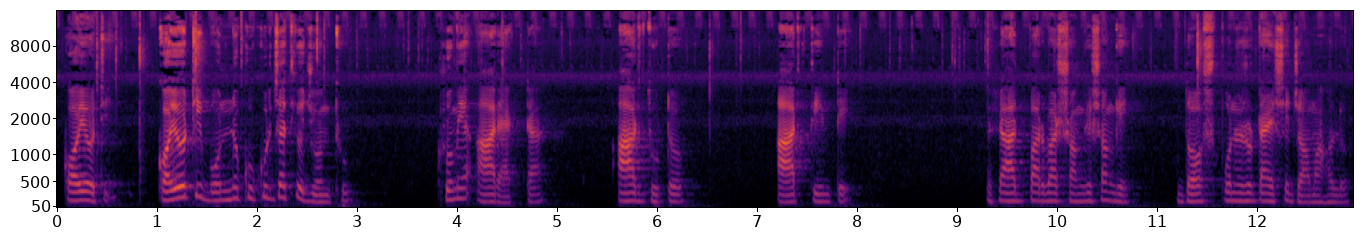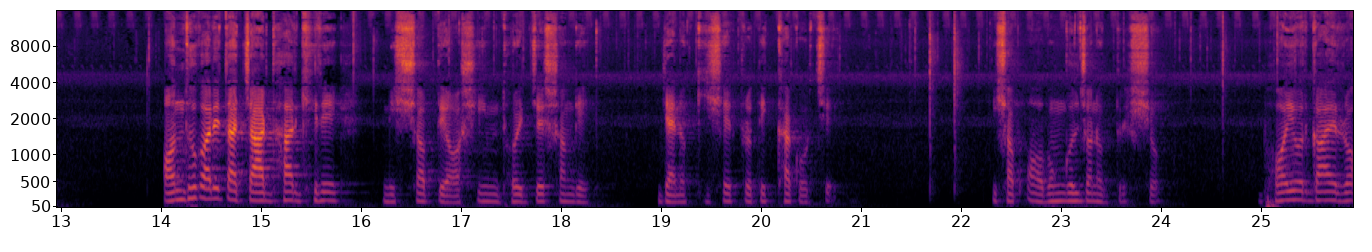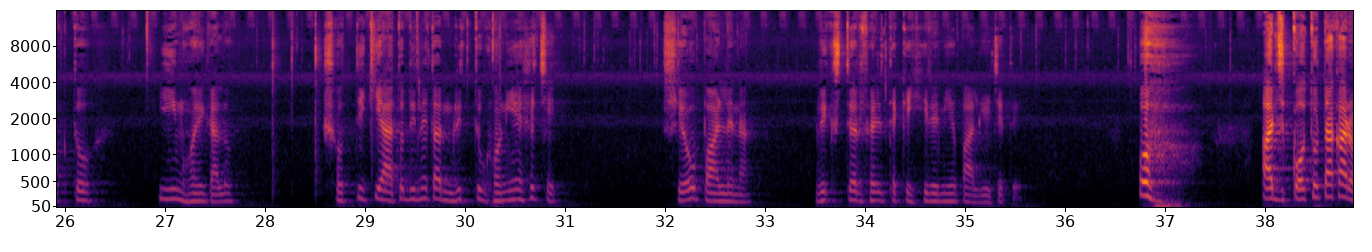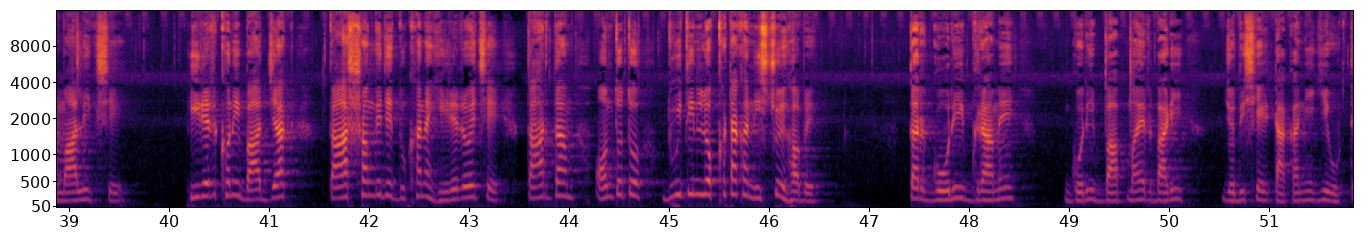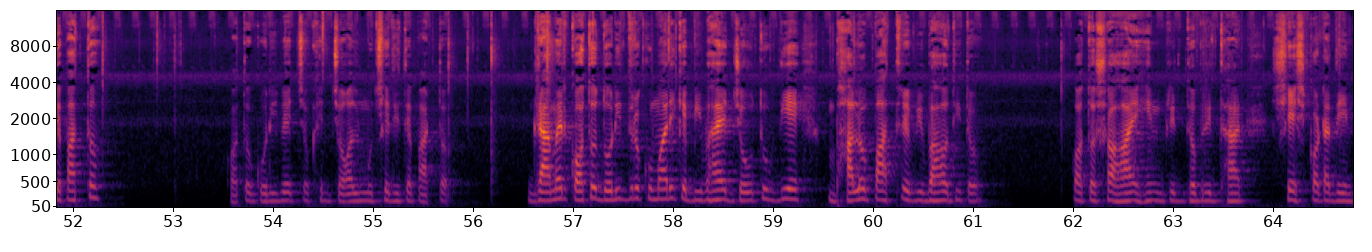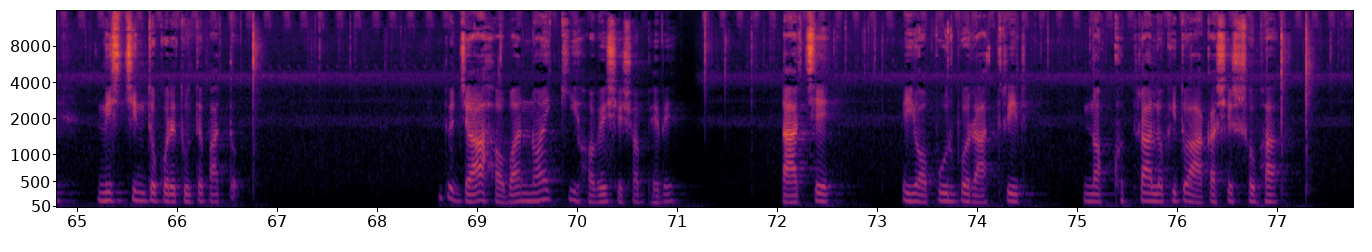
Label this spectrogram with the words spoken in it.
কয়টি কয়টি বন্য কুকুর জাতীয় জন্তু? ক্রমে আর একটা। আর দুটো, আর তিনটে। রাত বারবার সঙ্গে সঙ্গে দশ পনেরোটা এসে জমা হলো। অন্ধকারে তার চারধার ঘিরে নিঃশব্দে অসীম ধৈর্যের সঙ্গে যেন কিসের প্রতীক্ষা করছে। এসব অমঙ্গলজনক দৃশ্য। ভয় ওর গায়ের রক্ত ইম হয়ে গেল। সত্যি কি এতদিনে তার মৃত্যু ঘনিয়ে এসেছে? সেও পারলে না। রিক্সটারভেল থেকে হিরে নিয়ে পালিয়ে যেতে। ওহ, আজ কত টাকার মালিক সে? হীরের খনি বাদ যাক, তার সঙ্গে যে দুখানা হিরে রয়েছে, তার দাম অন্তত দুই তিন লক্ষ টাকা নিশ্চয়ই হবে। তার গরিব গ্রামে গরিব বাপ মায়ের বাড়ি যদি সে টাকা নিয়ে গিয়ে উঠতে পারত? কত গরিবের চোখে জল মুছে দিতে পারত। গ্রামের কত দরিদ্র কুমারীকে বিবাহের যৌতুক দিয়ে ভালো পাত্রে বিবাহ দিত। কত সহায়হীন বৃদ্ধ বৃদ্ধার শেষ কটা দিন নিশ্চিন্ত করে তুলতে পারত। কিন্তু যা হবার নয়, কি হবে সেসব ভেবে? তার চেয়ে এই অপূর্ব রাত্রির নক্ষত্রালোকিত আকাশের শোভা,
